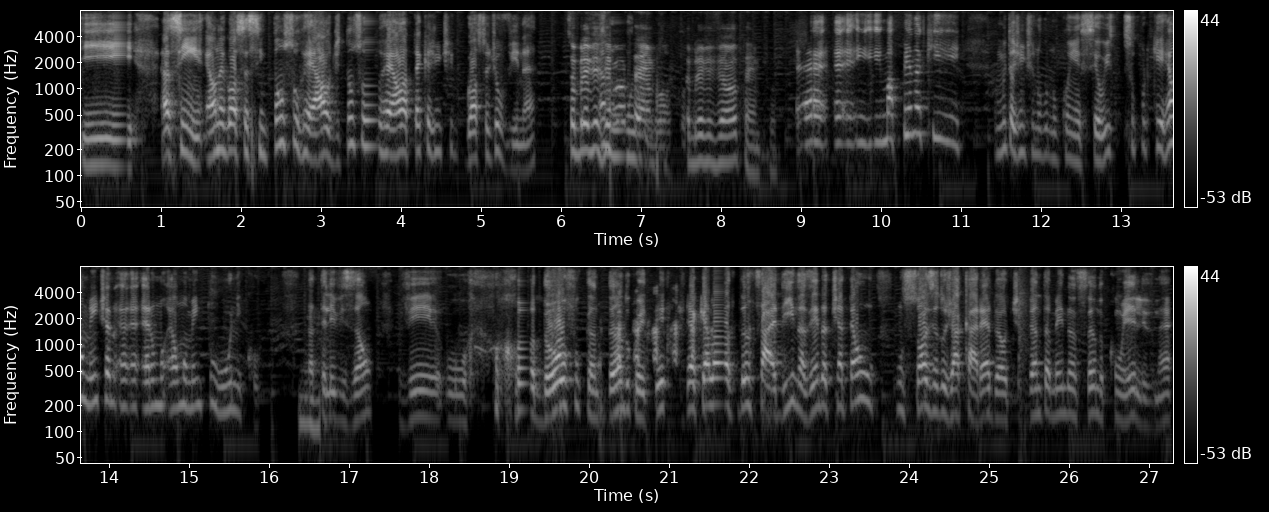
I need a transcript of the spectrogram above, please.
E assim, é um negócio assim tão surreal, de tão surreal até que a gente gosta de ouvir, né? Sobreviveu É ao tempo. louco. Sobreviveu ao tempo. É, é, e uma pena que muita gente não, não conheceu isso, porque realmente era, era um, é um momento único da televisão ver o, o Rodolfo cantando com o ET e aquelas dançarinas, ainda tinha até um, um sósia do Jacaré, do El Chan, também dançando com eles, né,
